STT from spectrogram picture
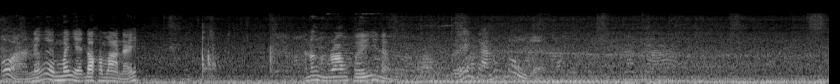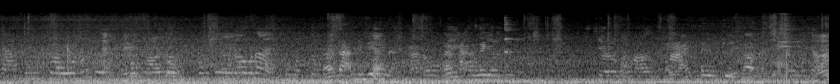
có à nắng em mấy nhà đâu không à nãy nó cũng rong phí như nè đấy cả lúc đâu rồi Đấy, bạn đi biển. Bạn ăn bên. Bạn tư cười sao này?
